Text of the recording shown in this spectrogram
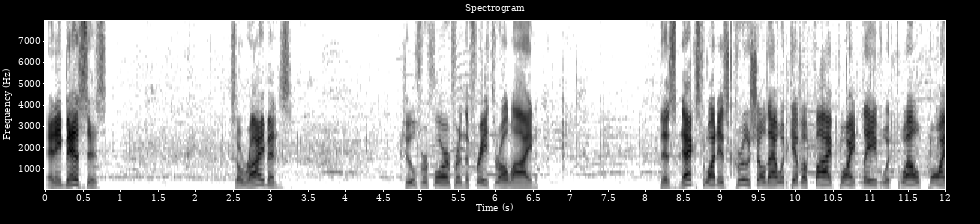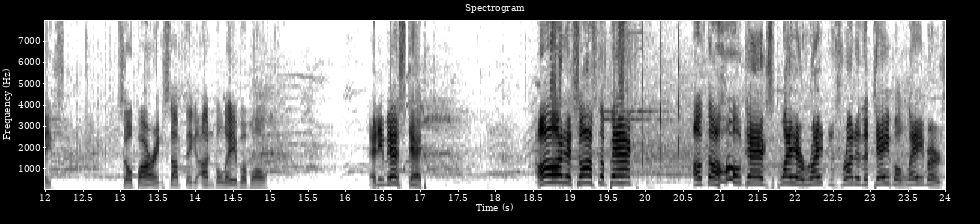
And he misses. So Ryman's two for four from the free throw line. This next one is crucial. That would give a five point lead with 12 points. So, barring something unbelievable. And he missed it. Oh, and it's off the back of the Hodags player right in front of the table, Lamers.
